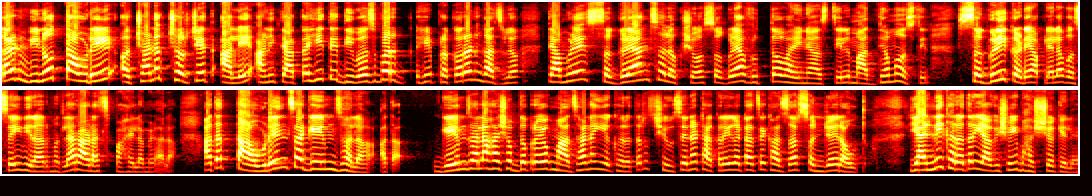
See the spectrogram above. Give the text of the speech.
कारण विनोद तावडे अचानक चर्चेत आले आणि त्यातही ते दिवसभर हे प्रकरण गाजलं. त्यामुळे सगळ्यांचं लक्ष सगळ्या वृत्तवाहिन्या असतील माध्यमं असतील सगळीकडे आपल्याला वसई विरारमधला राडाच पाहायला मिळाला. आता तावडेंचा गेम झाला. आता गेम झाला हा शब्दप्रयोग माझा नाहीये खरं तर. शिवसेना ठाकरे गटाचे खासदार संजय राऊत यांनी खरं तर याविषयी भाष्य केलंय.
